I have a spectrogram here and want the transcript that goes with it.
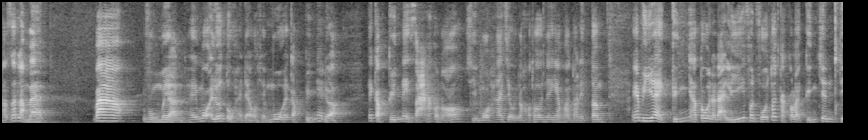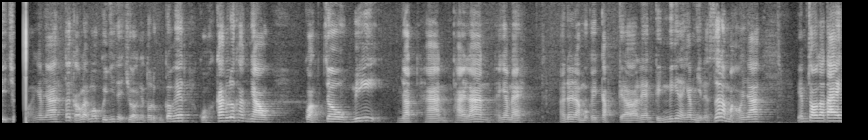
là rất là mềm. Ba vùng miền hay mọi lứa tuổi đều có thể mua cái cặp kính này được. Cái cặp kính này giá của nó chỉ một hai triệu nhỏ thôi nên anh em hoàn toàn yên tâm. Em đi này kính nhà tôi là đại lý phân phối tất cả các loại kính trên thị trường anh em nhá. Tất cả các loại mẫu kính trên thị trường nhà tôi được cung cấp hết của các nước khác nhau. Quảng Châu Mỹ Nhật Hàn Thái Lan. Anh em này à, đây là một cái cặp uh, len kính Mỹ này anh em nhìn là rất là mỏng nha. Em cho ra tay.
